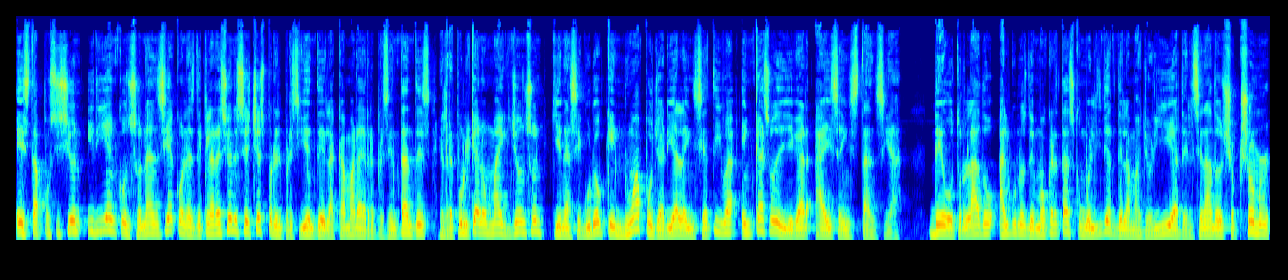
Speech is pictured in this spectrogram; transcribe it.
Esta posición iría en consonancia con las declaraciones hechas por el presidente de la Cámara de Representantes, el republicano Mike Johnson, quien aseguró que no apoyaría la iniciativa en caso de llegar a esa instancia. De otro lado, algunos demócratas, como el líder de la mayoría del Senado, Chuck Schumer,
